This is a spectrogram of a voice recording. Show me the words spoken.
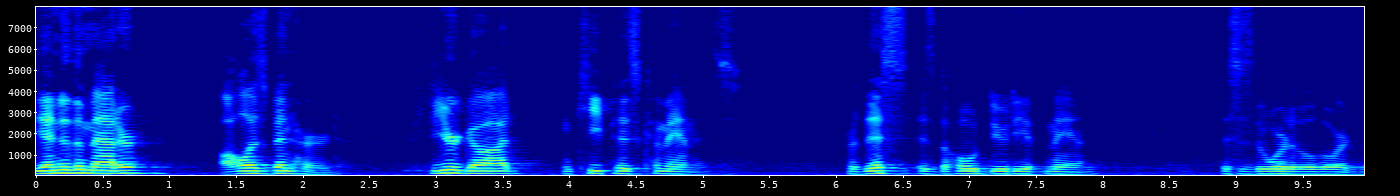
The end of the matter, all has been heard. Fear God and keep his commandments, for this is the whole duty of man. This is the word of the Lord.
